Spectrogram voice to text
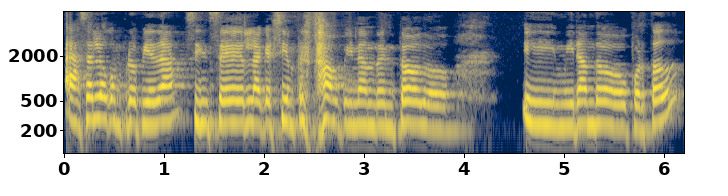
hacerlo con propiedad, sin ser la que siempre está opinando en todo y mirando por todo.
